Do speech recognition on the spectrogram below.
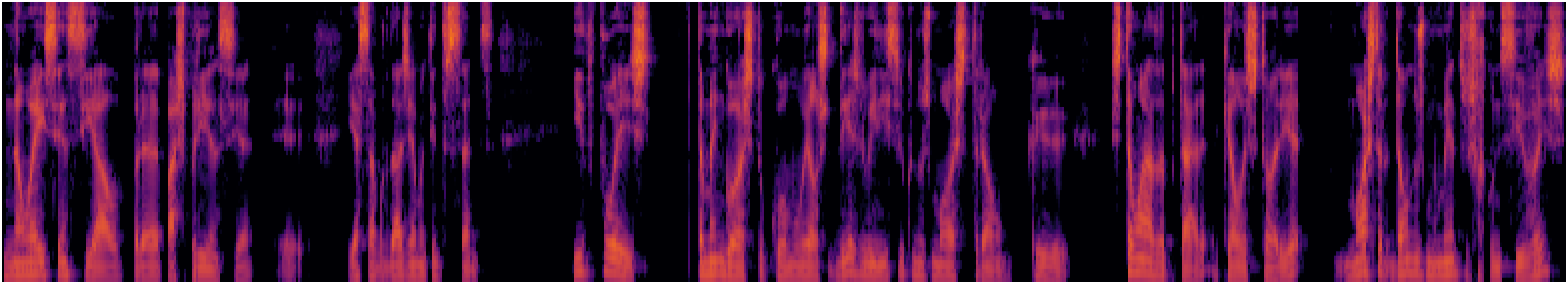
Não é essencial para, para a experiência. Eh, e essa abordagem é muito interessante. E depois também gosto como eles, desde o início, que nos mostram que estão a adaptar aquela história, dão-nos momentos reconhecíveis,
